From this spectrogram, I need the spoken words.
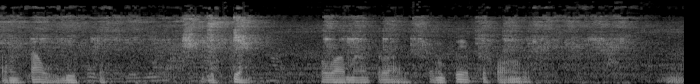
ต้องเต้าหยุดครับหยุดเสียง เพราะว่ามันอันตรายต้องเซฟเจ้าของเลยอืม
